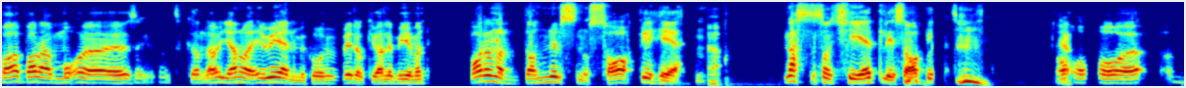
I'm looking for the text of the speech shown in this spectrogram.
bare, bare må, eh, kan jeg gjerne være uenig med Kåre vi veldig mye, men bare denne dannelsen og sakligheten. Ja. Nesten sånn kjedelig saklighet. Ja. Og, og, og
